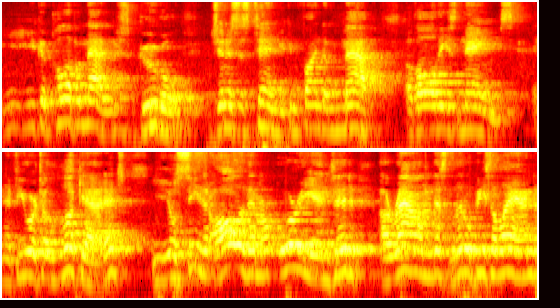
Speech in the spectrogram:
You could pull up a map. You just Google Genesis 10. You can find a map of all these names. And if you were to look at it, you'll see that all of them are oriented around this little piece of land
